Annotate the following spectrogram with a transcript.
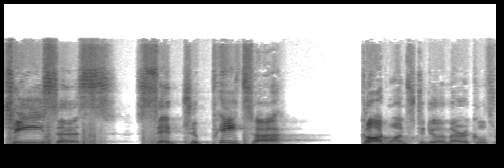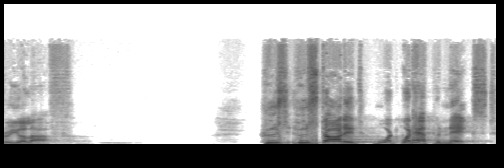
Jesus said to Peter, God wants to do a miracle through your life? Who started what, what happened next?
